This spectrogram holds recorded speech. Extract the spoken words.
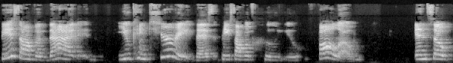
based off of that, you can curate this based off of who you follow. And so,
